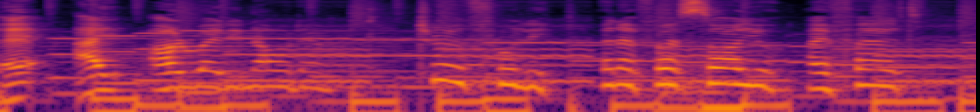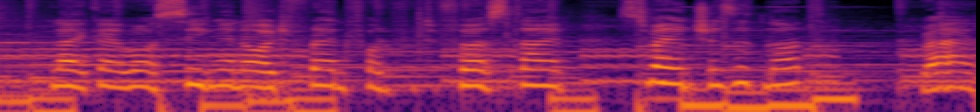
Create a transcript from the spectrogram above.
I, I already know them. Truthfully, when I first saw you, I felt like I was seeing an old friend for the first time. Strange, is it not? Well,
